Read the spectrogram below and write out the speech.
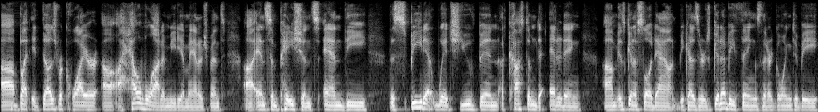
Uh, but it does require uh, a hell of a lot of media management uh, and some patience and the the speed at which you've been accustomed to editing um, is going to slow down because there's going to be things that are going to be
